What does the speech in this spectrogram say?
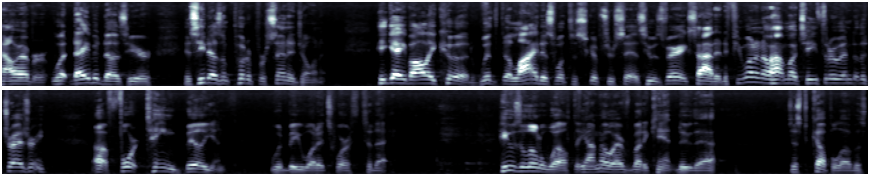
however, what David does here is he doesn't put a percentage on it. He gave all he could with delight, is what the scripture says. He was very excited. If you want to know how much he threw into the treasury, uh, 14 billion would be what it's worth today. He was a little wealthy. I know everybody can't do that, just a couple of us.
